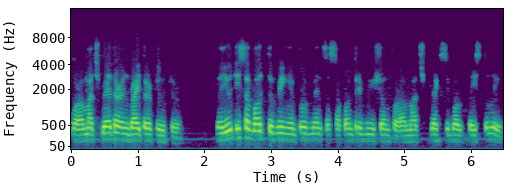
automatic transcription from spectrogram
for a much better and brighter future. The youth is about to bring improvements as a contribution for a much flexible place to live.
